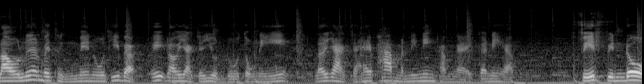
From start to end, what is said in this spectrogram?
เราเลื่อนไปถึงเมนูที่แบบเอ้ยเราอยากจะหยุดดูตรงนี้ แล้วอยากจะให้ภาพมันนิ่งๆทำไงก็นี่ครับ Feed Window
